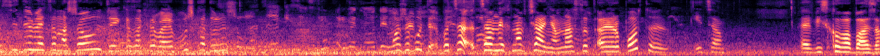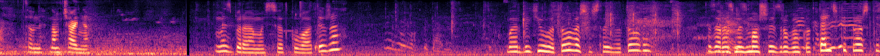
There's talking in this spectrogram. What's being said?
Всі дивляться на шоу, Джейка закриває вушка, дуже шумно. Це якийсь інструктор, видно, один. Може бути, бо це, це в них навчання. У нас тут аеропорт е, і ця е, військова база. Це в них навчання. Ми збираємось святкувати вже. Барбекю готове, шашлик готовий. Зараз ми з Машою зробимо коктейльчики трошки.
